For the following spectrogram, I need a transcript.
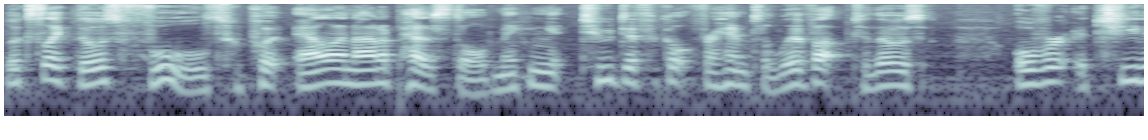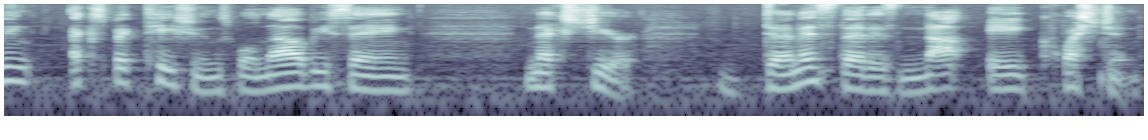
Looks like those fools who put Allen on a pedestal, making it too difficult for him to live up to those overachieving expectations, will now be saying next year. Dennis, that is not a question.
